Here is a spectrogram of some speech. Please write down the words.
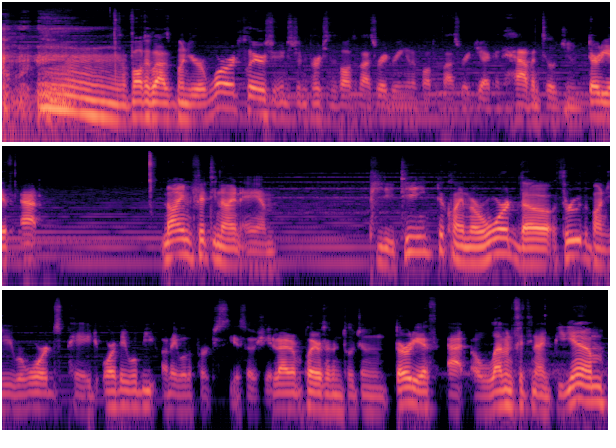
Vault Glass Bungie rewards. Players who are interested in purchasing the Vault Glass Raid Ring and the Vault Glass Raid Jacket have until June 30th at 9:59 a.m. PDT to claim the reward though through the Bungie rewards page, or they will be unable to purchase the associated item. Players have until June 30th at 11:59 p.m.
